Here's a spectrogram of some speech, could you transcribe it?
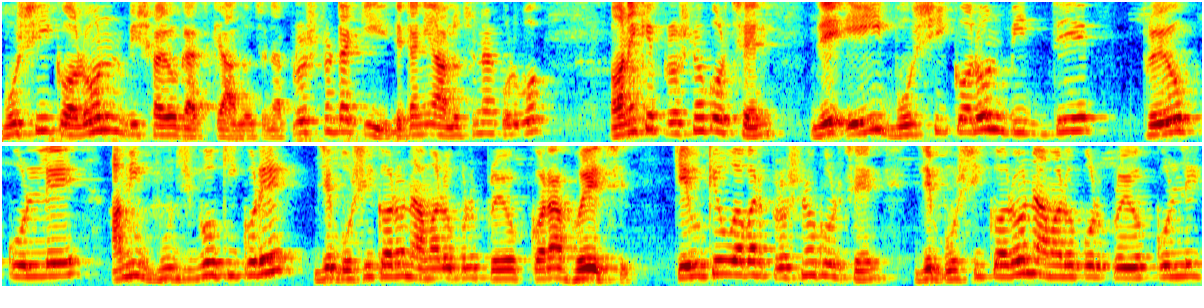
বশীকরণ বিষয়ক আজকে আলোচনা। প্রশ্নটা কি? যেটা নিয়ে আলোচনা করব। অনেকে প্রশ্ন করছেন যে এই বশীকরণ বিদ্যে প্রয়োগ করলে আমি বুঝব কি করে যে বশীকরণ আমার উপর প্রয়োগ করা হয়েছে? কেউ কেউ আবার প্রশ্ন করছেন যে বশীকরণ আমার ওপর প্রয়োগ করলে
